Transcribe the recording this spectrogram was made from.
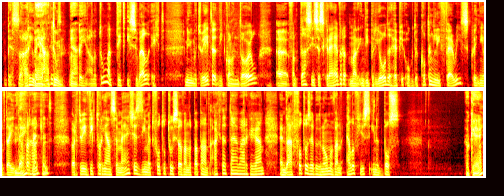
hoe Ben je aan het doen? Ja. ben je aan het doen? Want dit is wel echt... Nu, je moet weten, die Conan Doyle, eh, fantastische schrijver, maar in die periode heb je ook de Cottingley Fairies. Ik weet niet of dat je dat Nee, verhaal nee, kent. Waar twee Victoriaanse meisjes die met fototoestel van de papa naar de achtertuin waren gegaan en daar foto's hebben genomen van elfjes in het bos. Oké.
